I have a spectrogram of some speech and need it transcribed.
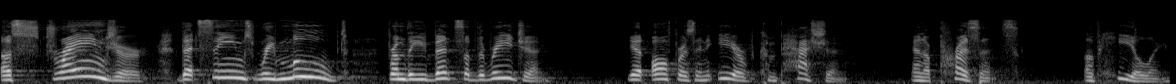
a stranger that seems removed from the events of the region, yet offers an ear of compassion and a presence of healing.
